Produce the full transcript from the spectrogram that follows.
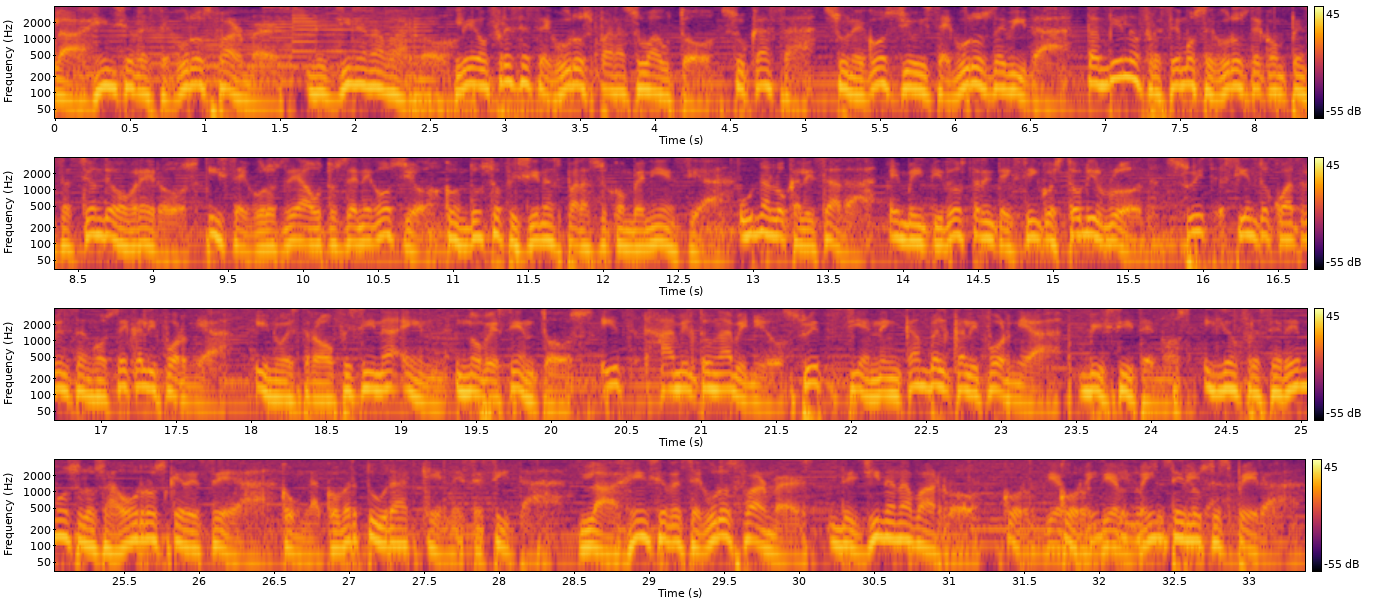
La agencia de seguros Farmers de Gina Navarro le ofrece seguros para su auto, su casa, su negocio y seguros de vida. También le ofrecemos seguros de compensación de obreros y seguros de autos de negocio, con dos oficinas para su conveniencia. Una localizada en 2235 Stony Road, Suite 104 en San José, California, y nuestra oficina en 900 East Hamilton Avenue, Suite 100 en Campbell, California. Visítenos y le ofreceremos los ahorros que desea con la cobertura que necesita. La agencia de seguros Farmers de Gina Navarro cordialmente, los espera.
